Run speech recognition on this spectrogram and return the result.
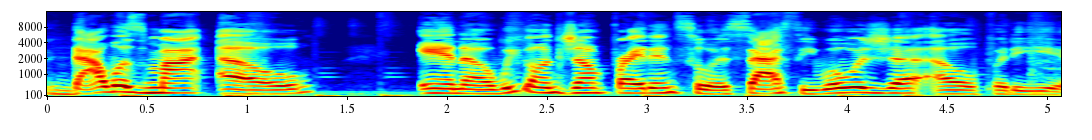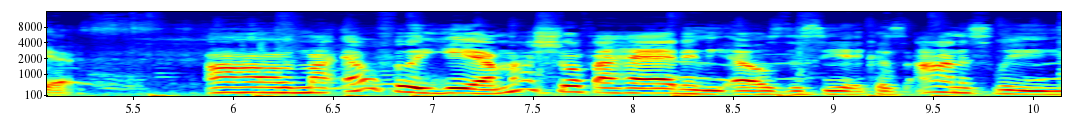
that was my L. And uh, we're going to jump right into it. Sassy, what was your L for the year? Uh, my L for the year. I'm not sure if I had any L's this year because honestly,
